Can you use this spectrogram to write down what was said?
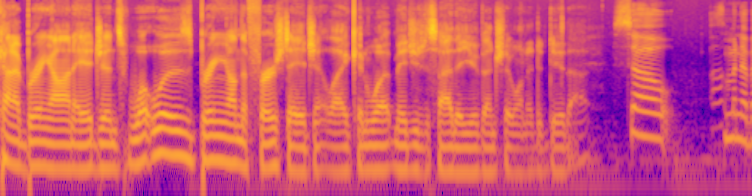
kind of bring on agents. What was bringing on the first agent like, and what made you decide that you eventually wanted to do that? So I'm gonna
